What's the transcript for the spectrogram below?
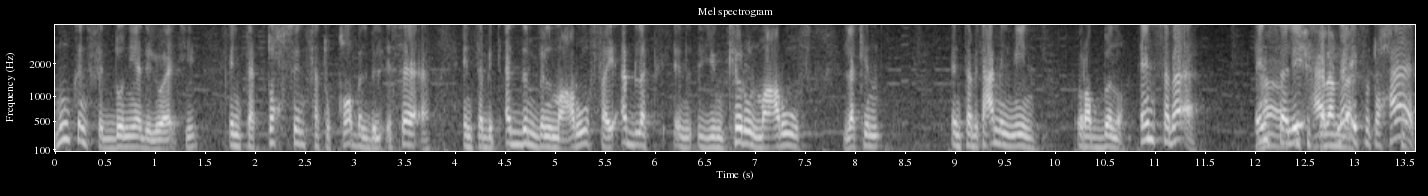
ممكن في الدنيا دلوقتي أنت بتحسن فتقابل بالإساءة. أنت بتقدم بالمعروف فيقابلك ينكروا المعروف. لكن أنت بتعامل مين؟ ربنا. انسى بقى. انسى آه، ليه. هتلاقي فتوحات.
